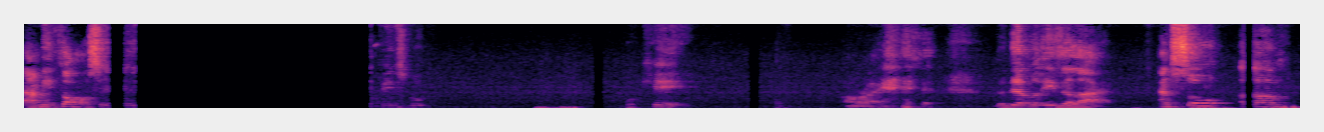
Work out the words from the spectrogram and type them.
I mean, Thomas Facebook Okay. All right. the devil is alive. And so, um,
